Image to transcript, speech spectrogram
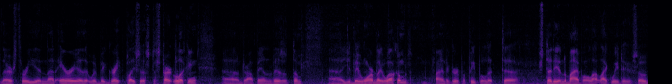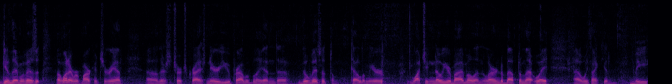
there's three in that area that would be great places to start looking. Uh, drop in and visit them. Uh, you'd be warmly welcomed. Find a group of people that uh, studying the Bible a lot like we do. So give them a visit, whatever market you're in. Uh, there's a Church of Christ near you probably, and uh, go visit them. Tell them you're watching Know Your Bible and learned about them that way. Uh, we think you'd be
